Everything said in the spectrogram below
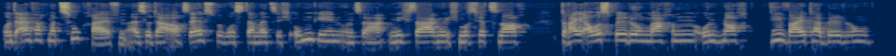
und einfach mal zugreifen. Also da auch selbstbewusst damit sich umgehen und sagen, nicht sagen, ich muss jetzt noch drei Ausbildungen machen und noch die Weiterbildung,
